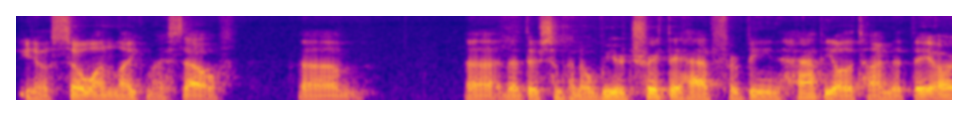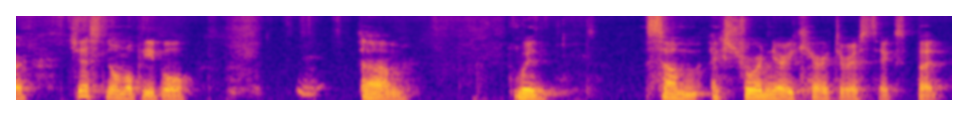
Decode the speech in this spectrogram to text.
you know, so unlike myself. Um, uh, that there's some kind of weird trick they have for being happy all the time, that they are just normal people um, with some extraordinary characteristics, but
